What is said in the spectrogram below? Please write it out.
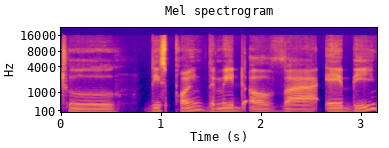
to this point, the mid of uh, AB,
